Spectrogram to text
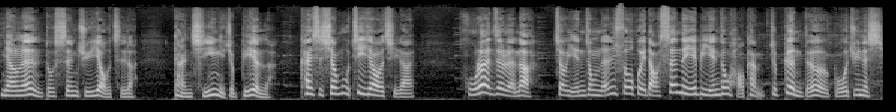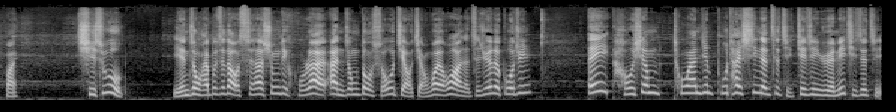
两人都身居要职了，感情也就变了，开始相互计较了起来。胡乱这人啊，叫严嵩能说会道，生的也比严嵩好看，就更得国君的喜欢。起初。严嵩还不知道是他兄弟胡赖暗中动手脚讲坏话呢，只觉得国君，哎，好像突然间不太信任自己，渐渐远离起自己，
